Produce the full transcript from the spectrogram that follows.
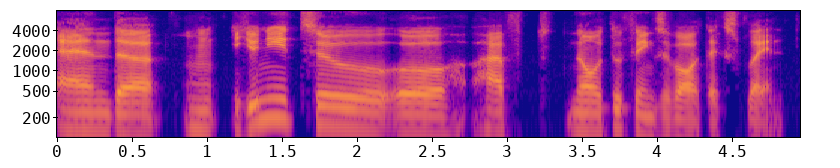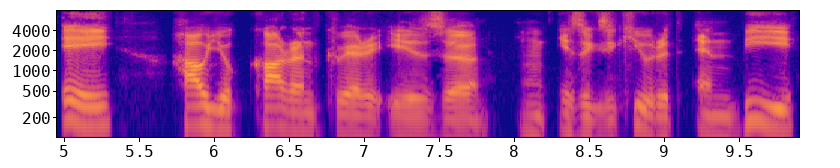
And uh, mm, you need to uh, have to know two things about explain. A, how your current query is uh, mm, is executed, and B,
